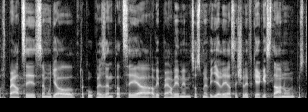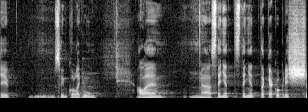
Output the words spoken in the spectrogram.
v práci jsem udělal takovou prezentaci a, a vyprávím jim, co jsme viděli a slyšeli v Kyrgyzstánu, prostě mm, svým kolegům. Ale stejně, stejně tak jako když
